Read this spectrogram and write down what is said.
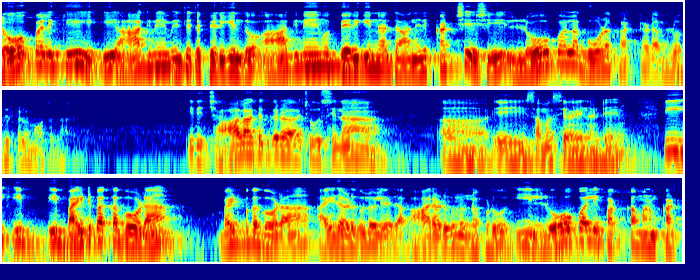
లోపలికి ఈ ఆగ్నేయం ఎంతైతే పెరిగిందో ఆగ్నేయం పెరిగిన దానిని కట్ చేసి లోపల గోడ కట్టడంలో విఫలమవుతున్నారు. ఇది చాలా దగ్గర చూసిన ఈ సమస్య ఏంటంటే ఈ ఈ ఈ బయటి పక్క గోడ బయట పక్క గోడ ఐదు అడుగులు లేదా ఆరు అడుగులు ఉన్నప్పుడు ఈ లోపలి పక్క మనం కట్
